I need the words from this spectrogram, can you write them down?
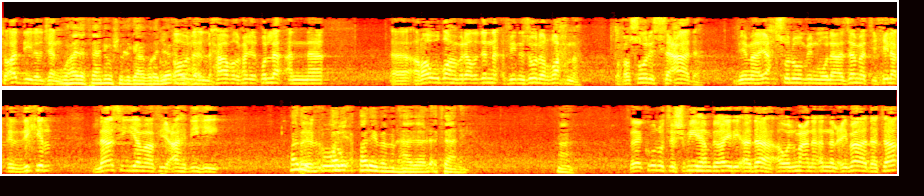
تؤدي إلى الجنة. وهذا الثاني وش اللي قال برجاء قول الحافظ محمد يقول لا أن آه، روضة من رياض الجنة في نزول الرحمة وحصول السعادة بما يحصل من ملازمة حلق الذكر لا سيما في عهده. قريب قريبا من هذا الثاني. نعم فيكون تشبيها بغير أداة أو المعنى أن العبادة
